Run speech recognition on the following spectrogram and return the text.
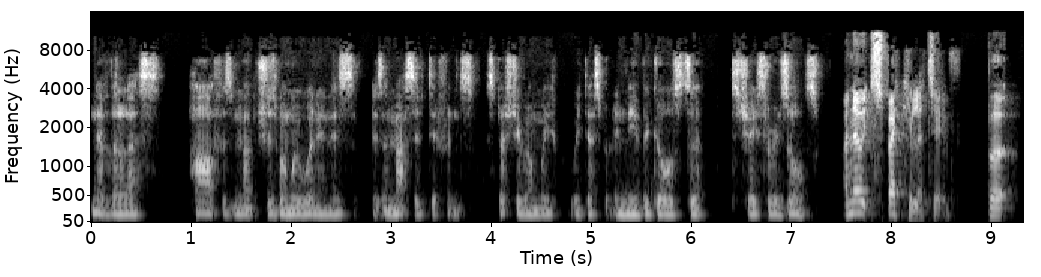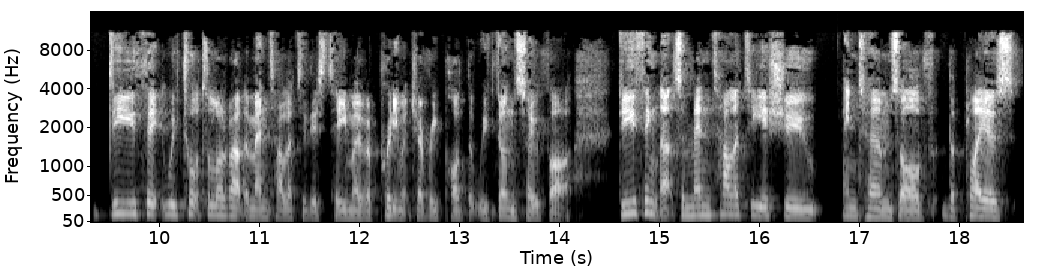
nevertheless, half as much as when we're winning is is a massive difference, especially when we we desperately need the goals to to chase the results. I know it's speculative, but do you think we've talked a lot about the mentality of this team over pretty much every pod that we've done so far? Do you think that's a mentality issue in terms of the players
